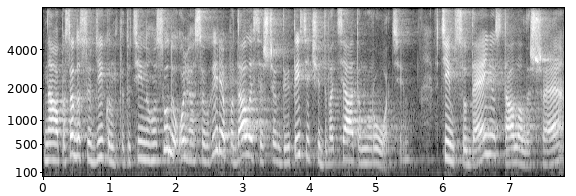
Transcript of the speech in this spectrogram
На посаду судді Конституційного суду Ольга Совгиря подалася ще в 2020 році. Втім, суддею стала лише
